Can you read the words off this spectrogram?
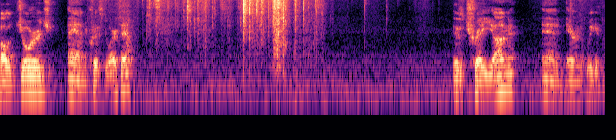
Paul George and Chris Duarte. There's Trae Young and Aaron Wiggins.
